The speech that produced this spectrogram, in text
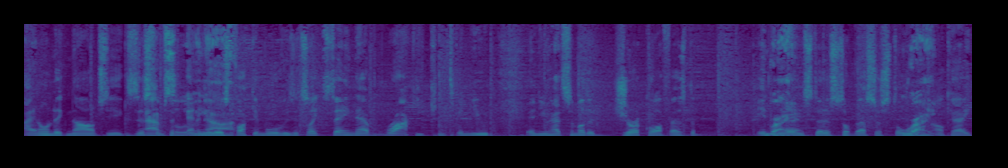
I don't acknowledge the existence Absolutely of any of those fucking movies. It's like saying that Rocky continued and you had some other jerk off as the in Right. there instead of Sylvester Stallone. Right. Okay.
